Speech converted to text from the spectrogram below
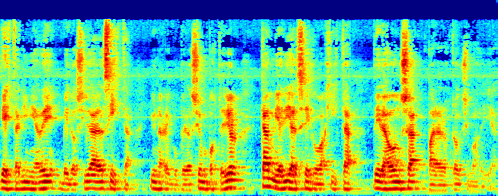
de esta línea de velocidad alcista y una recuperación posterior cambiaría el sesgo bajista de la onza para los próximos días.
